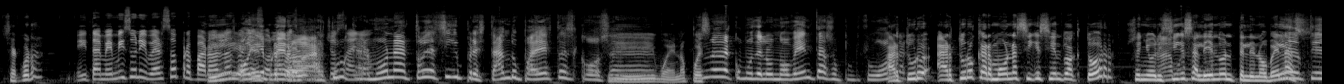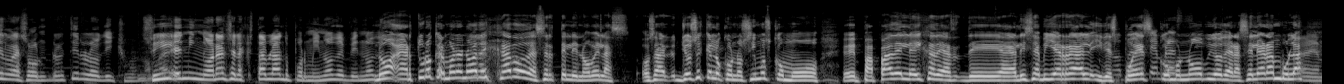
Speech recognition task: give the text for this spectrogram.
¿se acuerda? Y también Miss Universo preparó Sí, los oye, pero Arturo. Carmona todavía sigue prestando para estas cosas. Sí, bueno, pues No era como de los noventas o por su onda. Arturo, Arturo Carmona sigue siendo actor, señor, y Ah, sigue bueno. saliendo en telenovelas. tienes razón, retiro lo dicho. No, Sí. Es mi ignorancia la que está hablando por mí, no de... No, de- No, Arturo Carmona no ha dejado de hacer telenovelas. O sea, yo sé que lo conocimos como eh, papá de la hija de, de Alicia Villarreal y después como novio de Araceli Arámbula,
